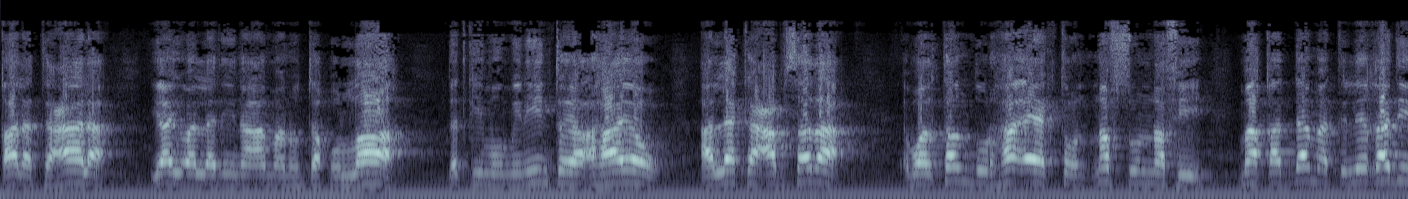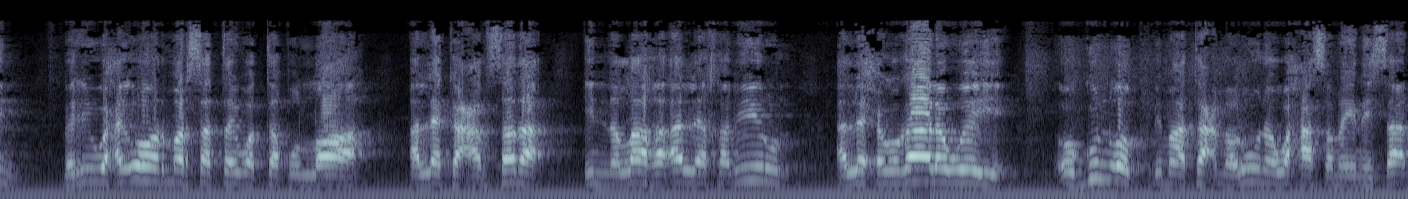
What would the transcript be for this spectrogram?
Qaala tacaala ya ayuha aladiina aamanuu itaquu llah dadkii mu'miniinta ahaayow alle ka cabsada waltandur ha eegto nafsu nafi maa qadamat ligadin berri waxay u hormarsatay wattaquu llah alle ka cabsada ina allaha alle khabiirun alle xogogaala weeye oo gun og bimaa tacmaluuna waxaa samaynaysaan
